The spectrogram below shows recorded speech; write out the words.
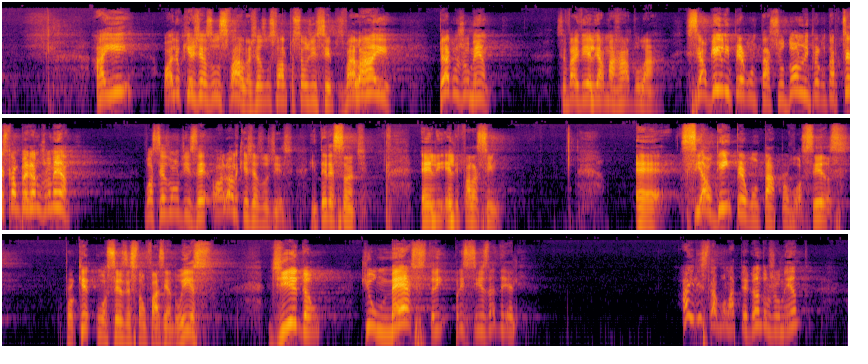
Aí, olha o que Jesus fala. Jesus fala para os seus discípulos: vai lá e pega o jumento. Você vai ver ele amarrado lá. Se alguém lhe perguntar, se o dono lhe perguntar, por que vocês estão pegando o jumento? Vocês vão dizer, olha, olha o que Jesus disse. Interessante. Ele, ele fala assim: é, se alguém perguntar por vocês, por que vocês estão fazendo isso, digam que o mestre precisa dele. Aí eles estavam lá pegando o jumento.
